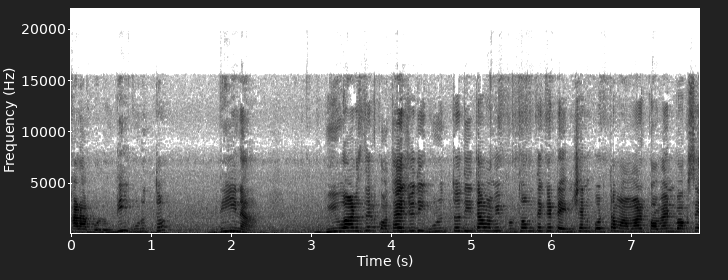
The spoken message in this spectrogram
খারাপ বলুক। দিই গুরুত্ব। দিই না। ভিউয়ার্সদের কথায় যদি গুরুত্ব দিতাম, আমি প্রথম থেকে টেনশন করতাম, আমার কমেন্ট বক্সে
